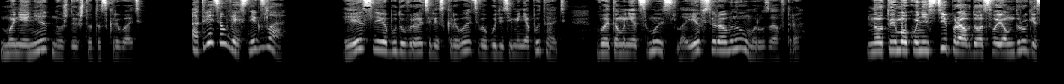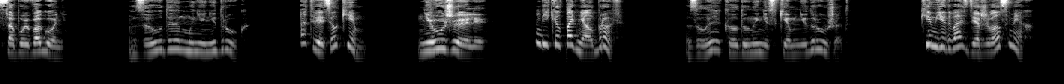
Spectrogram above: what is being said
«Мне нет нужды что-то скрывать», — ответил вестник зла. «Если я буду врать или скрывать, вы будете меня пытать. В этом нет смысла, я все равно умру завтра». Но ты мог унести правду о своем друге с собой в огонь. Зауден мне не друг, ответил Ким. Неужели? Бикел поднял бровь. Злые колдуны ни с кем не дружат. Ким едва сдерживал смех.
